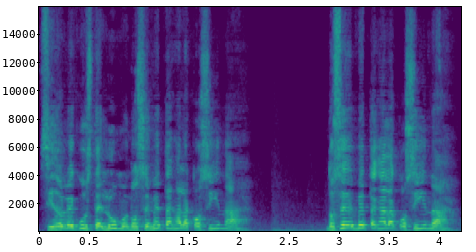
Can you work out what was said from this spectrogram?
Si no le gusta el humo, no se metan a la cocina. No se metan a la cocina.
